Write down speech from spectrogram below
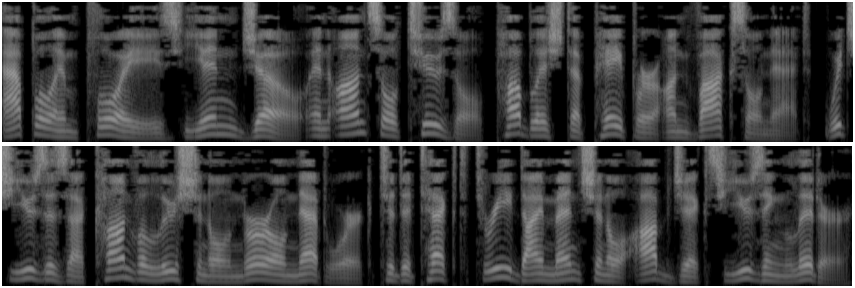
Apple employees Yin Zhou and Oncel Tuzel published a paper on VoxelNet, which uses a convolutional neural network to detect three dimensional objects using lidar,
